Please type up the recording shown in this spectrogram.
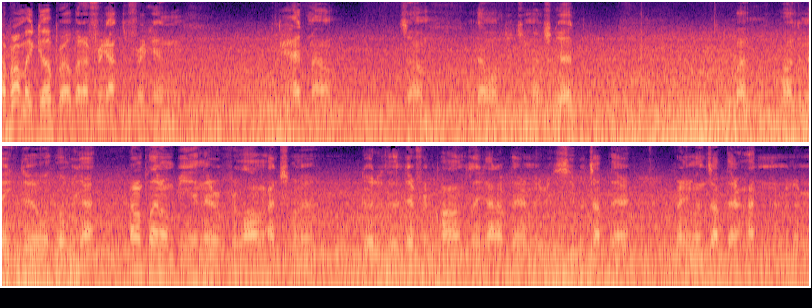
I brought my GoPro but I forgot the freaking head mount. So that won't do too much good but we'll have to make do with what we got. I don't plan on being there for long. I just want to go to the different ponds they got up there, maybe see what's up there, if anyone's up there hunting or whatever.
